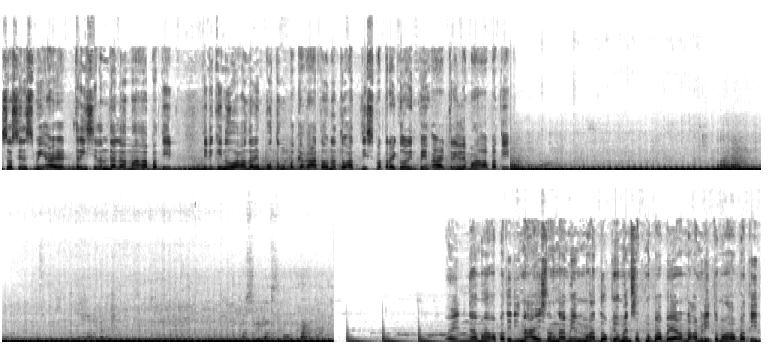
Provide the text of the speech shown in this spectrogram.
So since may R3 silang dala mga kapatid, tinikinuha ko na rin po itong pagkakataon na to. At least matry ko rin po yung R3 ng mga kapatid. Ayun nga mga kapatid, inaayos lang namin mga documents at magbabayaran na kami dito mga kapatid.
